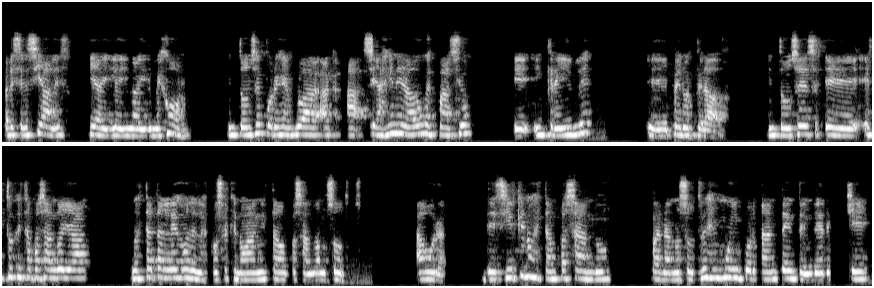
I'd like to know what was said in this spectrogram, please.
presenciales y ahí le iba a ir mejor. Entonces, por ejemplo, se ha generado un espacio increíble, pero esperado. Entonces, esto que está pasando ya no está tan lejos de las cosas que nos han estado pasando a nosotros. Ahora, decir que nos están pasando, para nosotros es muy importante entender que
